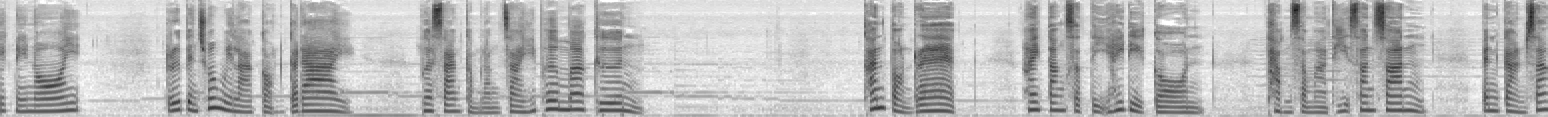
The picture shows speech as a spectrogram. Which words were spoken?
ล็กๆ น้อยๆ หรือเป็นช่วงเวลาก่อนก็ได้ เพื่อสร้างกำลังใจให้เพิ่มมากขึ้น ขั้นตอนแรก ให้ตั้งสติให้ดีก่อน ทำสมาธิสั้นๆ เป็นการสร้าง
